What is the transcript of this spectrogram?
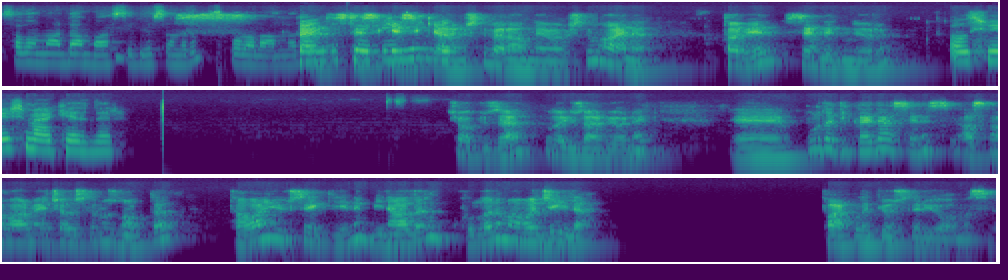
salonlardan bahsediyor sanırım spor alanları. evet de sesi söyleyebilir kesik gelmişti ben anlayamamıştım. Aynen. Tabii seni de dinliyorum. Alışveriş merkezleri. Çok güzel. Bu da güzel bir örnek. Ee, burada dikkat ederseniz aslında varmaya çalıştığımız nokta tavan yüksekliğinin binaların kullanım amacıyla farklılık gösteriyor olması.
